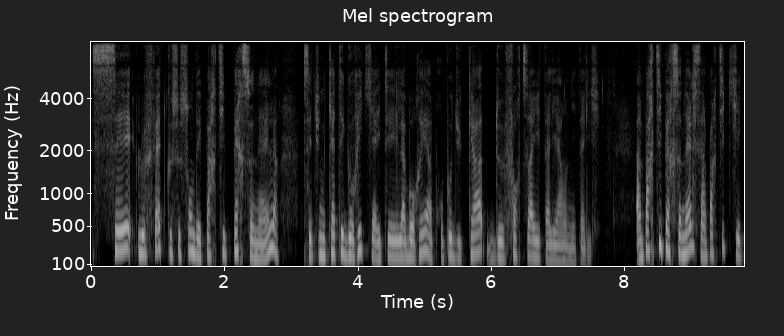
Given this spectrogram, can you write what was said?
c'est le fait que ce sont des partis personnels. C'est une catégorie qui a été élaborée à propos du cas de Forza Italia en Italie. Un parti personnel, c'est un parti qui est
